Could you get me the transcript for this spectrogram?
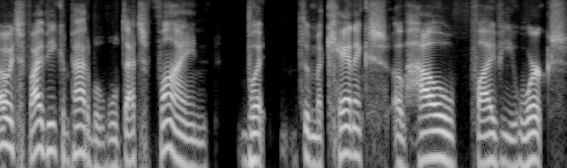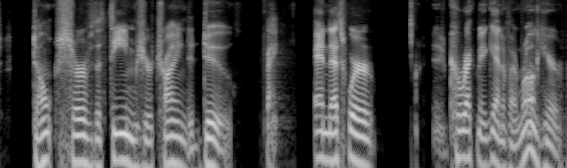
oh it's 5e compatible. Well, that's fine, but the mechanics of how 5e works don't serve the themes you're trying to do. Right. And that's where correct me again if I'm wrong here.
